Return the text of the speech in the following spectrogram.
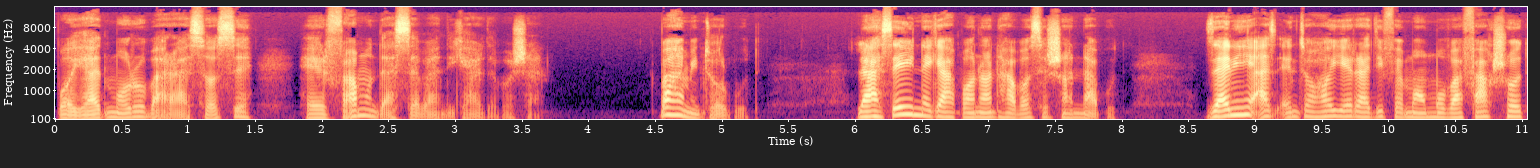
باید ما رو بر اساس حرفمون دسته بندی کرده باشن. و همینطور بود. لحظه نگهبانان حواسشان نبود. زنی از انتهای ردیف ما موفق شد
